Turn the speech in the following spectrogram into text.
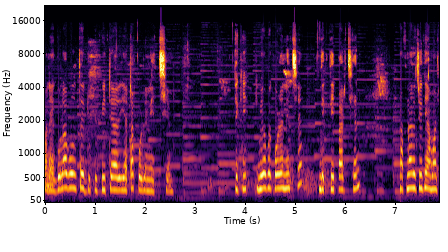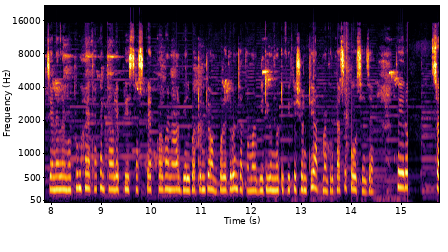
মানে গোলা বলতে ডুপি পিঠার ইয়েটা করে নিচ্ছে। তো কি, কীভাবে করে নিচ্ছে? দেখতেই পারছেন। আপনারা যদি আমার চ্যানেলে নতুন হয়ে থাকেন, তাহলে প্লিজ সাবস্ক্রাইব করবেন আর বেল বাটনটি অন করে দেবেন যাতে আমার ভিডিও নোটিফিকেশনটি আপনাদের কাছে পৌঁছে যায়। তো এরকম সো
